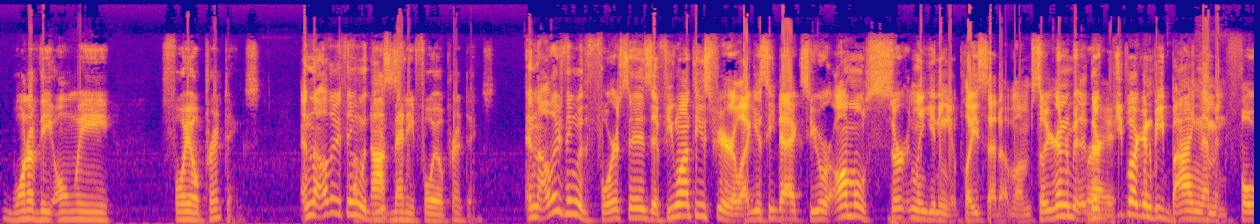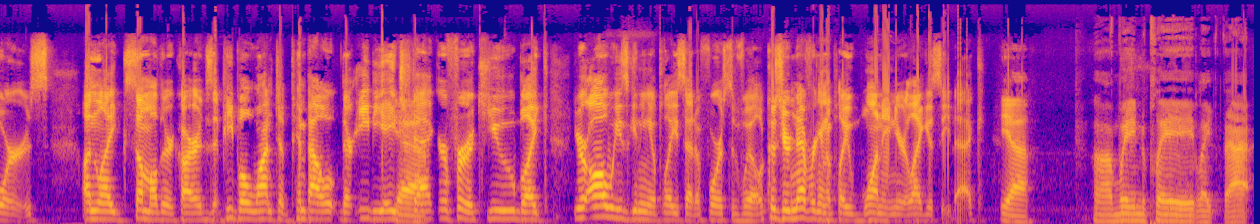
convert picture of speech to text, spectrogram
one of the only foil printings. And the other thing with not these- many foil printings. And the other thing with forces, if you want these for your legacy decks, you are almost certainly getting a playset of them. So you're gonna be they're- Right. people are gonna be buying them in fours, unlike some other cards that people want to pimp out their EDH Yeah. deck or for a cube. Like you're always getting a playset of Force of Will because you're never gonna play one in your legacy deck. Yeah. Uh, I'm waiting to play like that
